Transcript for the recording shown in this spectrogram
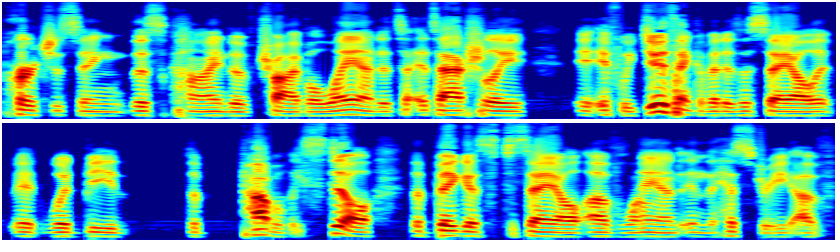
purchasing this kind of tribal land. It's, it's actually if we do think of it as a sale, it, it would be the probably still the biggest sale of land in the history of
